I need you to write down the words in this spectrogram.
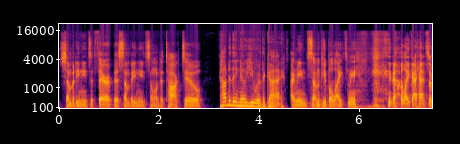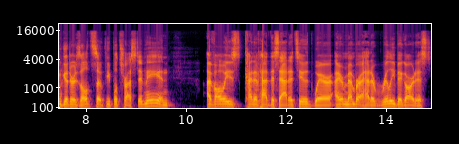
Somebody needs a therapist. Somebody needs someone to talk to. How did they know you were the guy? I mean, some people liked me, you know, like I had some good results. So people trusted me. And I've always kind of had this attitude where I remember I had a really big artist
